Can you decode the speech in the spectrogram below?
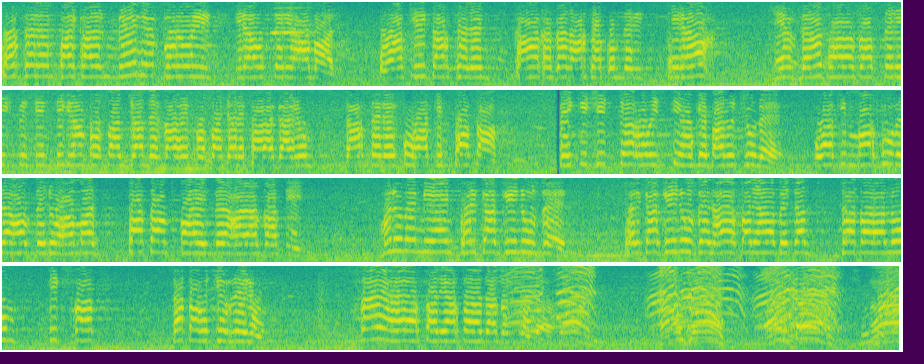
փորձել են պայքարել մեր եւ բոլորի իրավունքների համար, ուղղակի դարձել են քաղաքական արձակումների թիրախ եւ նրանց հարազատները ինչպեսին Տիգրան Պոստանջան դե Զավեն Պոստանջանի պարագայում դարձել է ուղակի պատակ։ Մեկիչի terroristի հոգեբանություն է, ուղակի մարդու վրա ազդելու համար պատանդ պահել նրա հարազատին։ Մնում է միայն փրկագին ուզեն, փրկագին ուզեն Հայաստանի Հանրապետության դատարանում ֆիքսված դատավճիռներում։ Սա է Հայաստանի արտարադատությունը։ Ազատ! Ազատ! Արտակ!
